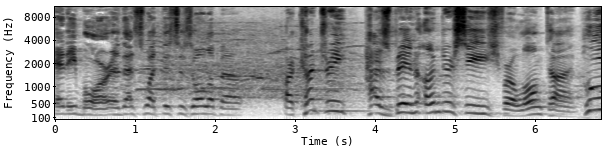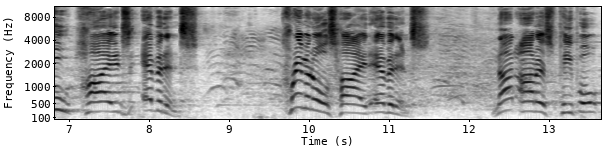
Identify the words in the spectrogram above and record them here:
anymore. And that's what this is all about. Our country has been under siege for a long time. Who hides evidence? Criminals hide evidence, not honest people.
